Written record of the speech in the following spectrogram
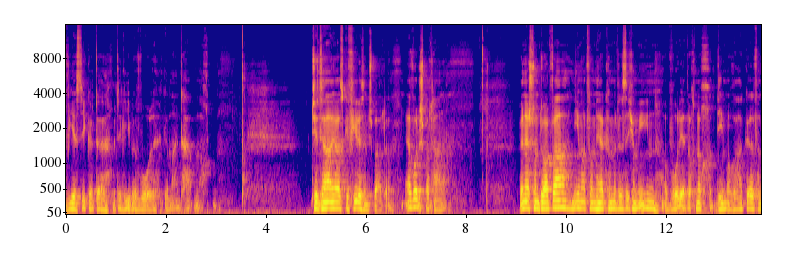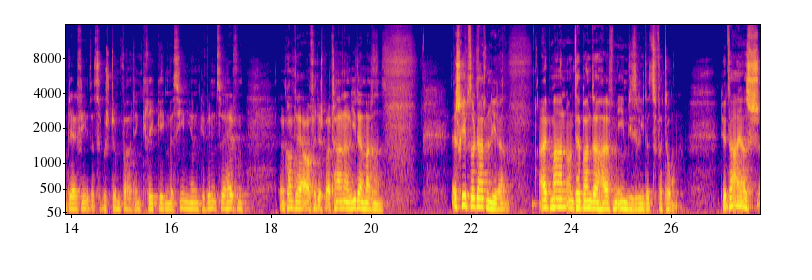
wie es die Götter mit der Liebe wohl gemeint haben mochten. Titaios gefiel es in Sparta. Er wurde Spartaner. Wenn er schon dort war, niemand vom Heer kümmerte sich um ihn, obwohl er doch noch dem Orakel von Delphi dazu bestimmt war, den Krieg gegen Messinien gewinnen zu helfen, dann konnte er auch für die Spartaner Lieder machen. Er schrieb Soldatenlieder. Alkman und der Bande halfen ihm, diese Lieder zu vertonen. Tyrtaios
